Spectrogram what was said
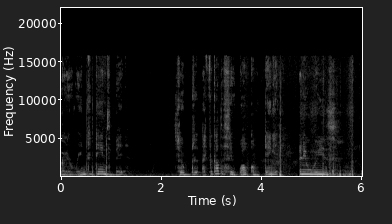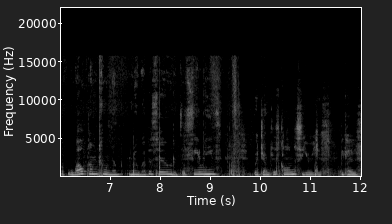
So I arranged the teams a bit. So I forgot to say welcome, dang it. Anyways, welcome to a new episode of the series, which I'm just calling a series because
